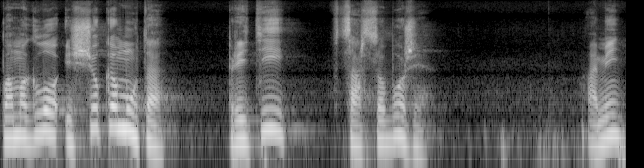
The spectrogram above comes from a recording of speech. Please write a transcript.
помогло еще кому-то прийти в Царство Божие. Аминь.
